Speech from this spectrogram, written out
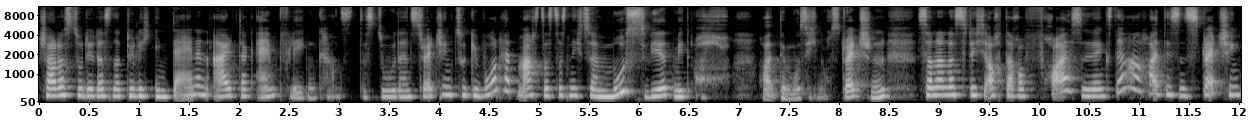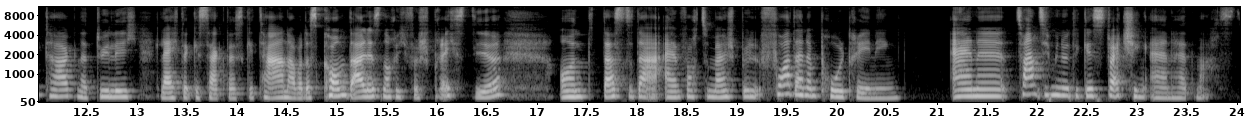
Schau, dass du dir das natürlich in deinen Alltag einpflegen kannst, dass du dein Stretching zur Gewohnheit machst, dass das nicht so ein Muss wird mit, oh, heute muss ich noch stretchen, sondern dass du dich auch darauf freust und denkst, ja, heute ist ein Stretching-Tag, natürlich leichter gesagt als getan, aber das kommt alles noch, ich verspreche es dir. Und dass du da einfach zum Beispiel vor deinem Pole-Training eine 20-minütige Stretching-Einheit machst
